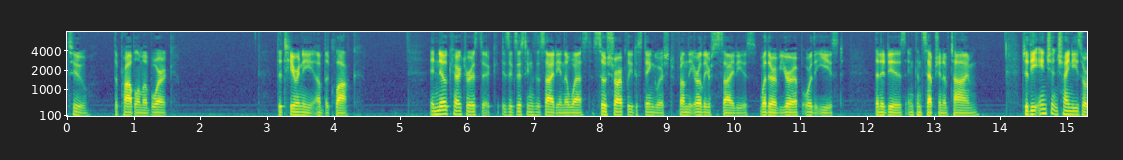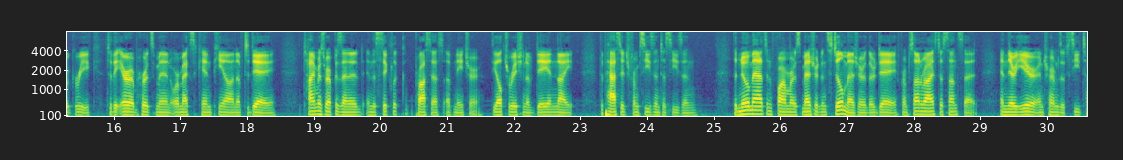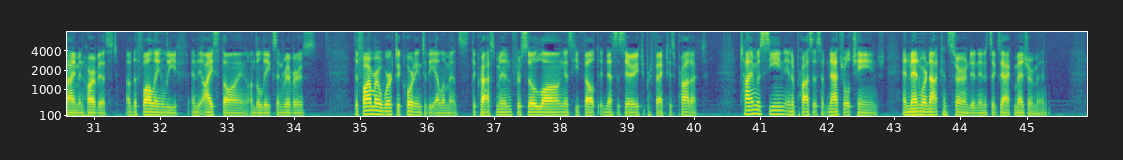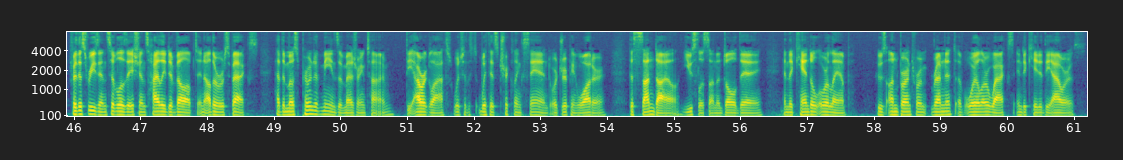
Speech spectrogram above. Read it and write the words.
2. The problem of work. The tyranny of the clock. In no characteristic is existing society in the West so sharply distinguished from the earlier societies, whether of Europe or the East, than it is in conception of time. To the ancient Chinese or Greek, to the Arab herdsman or Mexican peon of today, time is represented in the cyclic process of nature, the alteration of day and night, the passage from season to season. The nomads and farmers measured and still measure their day from sunrise to sunset, and their year in terms of seed time and harvest, of the falling leaf and the ice thawing on the lakes and rivers. The farmer worked according to the elements, the craftsman for so long as he felt it necessary to perfect his product. Time was seen in a process of natural change, and men were not concerned in its exact measurement. For this reason, civilizations highly developed in other respects had the most primitive means of measuring time the hourglass, which with its trickling sand or dripping water, the sundial, useless on a dull day, and the candle or lamp, whose unburnt rem- remnant of oil or wax indicated the hours.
